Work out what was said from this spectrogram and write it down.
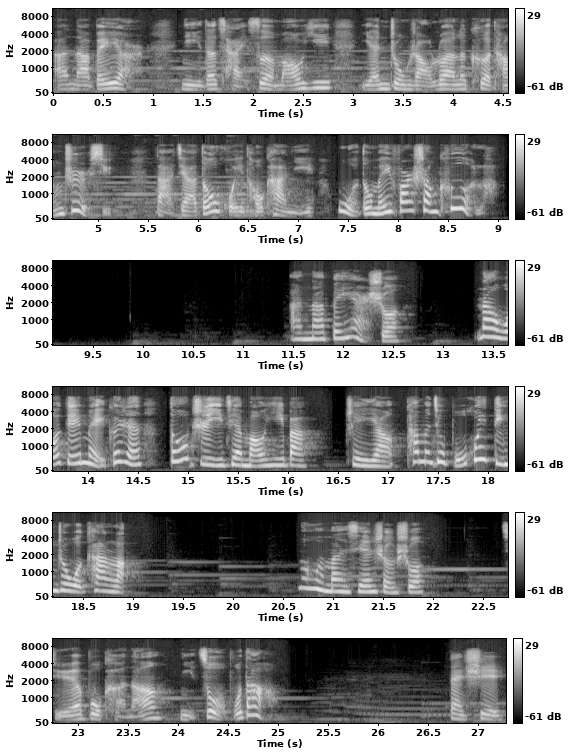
安娜贝尔，你的彩色毛衣严重扰乱了课堂秩序，大家都回头看你，我都没法上课了。安娜贝尔说：“那我给每个人都织一件毛衣吧，这样他们就不会盯着我看了。”诺曼先生说：“绝不可能，你做不到。”但是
